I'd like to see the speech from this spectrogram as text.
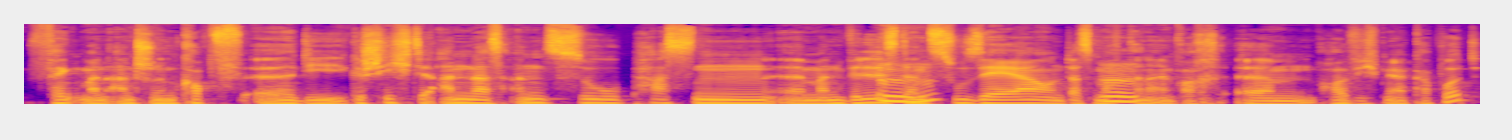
fängt man an, schon im Kopf äh, die Geschichte anders anzupassen. Äh, man will es mhm. dann zu sehr und das macht mhm. dann einfach ähm, häufig mehr kaputt.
